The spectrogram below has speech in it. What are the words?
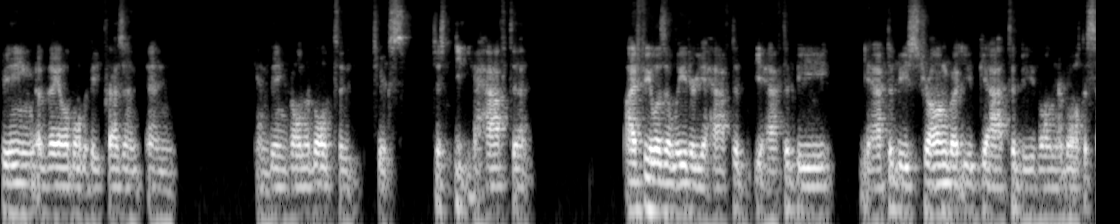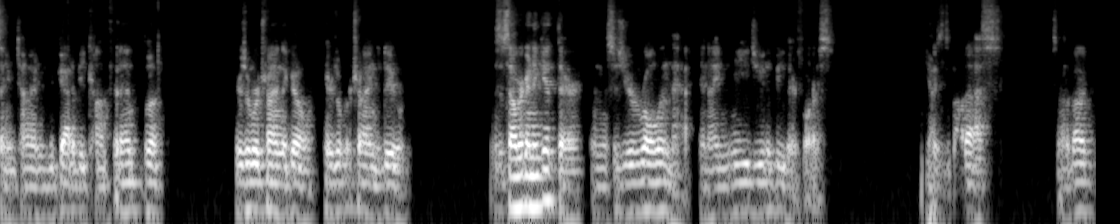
being available to be present and and being vulnerable to to ex- just you have to i feel as a leader you have to you have to be you have to be strong but you've got to be vulnerable at the same time. You've got to be confident. Look here's where we're trying to go. Here's what we're trying to do. This is how we're going to get there. And this is your role in that. And I need you to be there for us. Yep. Because it's about us. It's not about,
